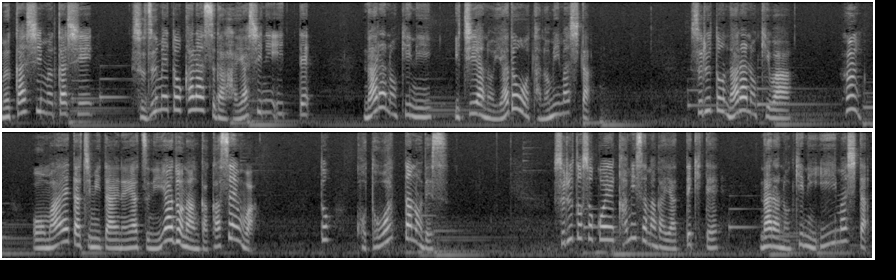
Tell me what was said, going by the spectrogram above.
昔々スズメとカラスが林に行って奈良の木に一夜の宿を頼みました。すると奈良の木は「ふんお前たちみたいなやつに宿なんか貸せんわ」と断ったのです。するとそこへ神様がやってきて奈良の木に言いました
